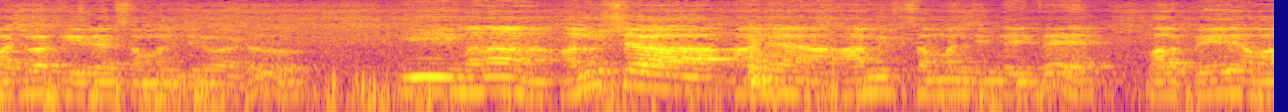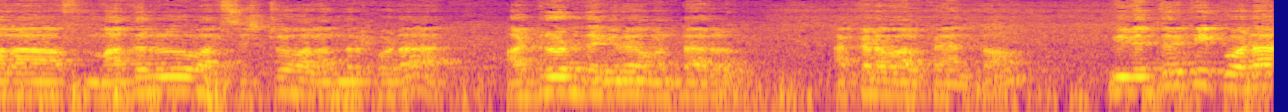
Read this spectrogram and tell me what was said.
రాజవాక ఏరియాకి సంబంధించిన వాడు. ఈ మన అనుష అనే ఆమెకి సంబంధించింది అయితే వాళ్ళ పే వాళ్ళ మదరు వాళ్ళ సిస్టర్ వాళ్ళందరూ కూడా అడ్ రోడ్ దగ్గర ఉంటారు. అక్కడ వాళ్ళ ప్రాంతం. వీళ్ళిద్దరికీ కూడా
